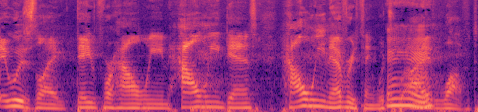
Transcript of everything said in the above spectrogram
it was like day before Halloween, Halloween dance, Halloween everything, which I loved.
